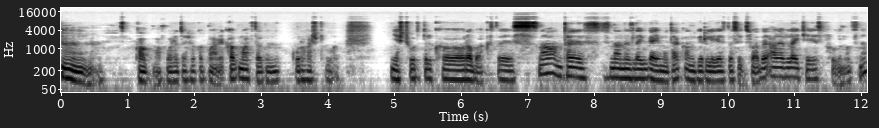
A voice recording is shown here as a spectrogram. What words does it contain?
Hmm. Kogmaw, może coś o Kogmawie. Kogmaw to ten kurwa szczur. Nie szczur, tylko robak. To jest, no, to jest znany z late game'u, tak? On w early jest dosyć słaby, ale w late jest w mocny.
